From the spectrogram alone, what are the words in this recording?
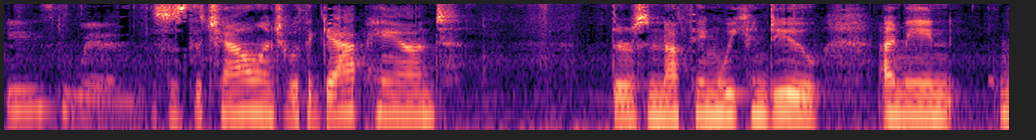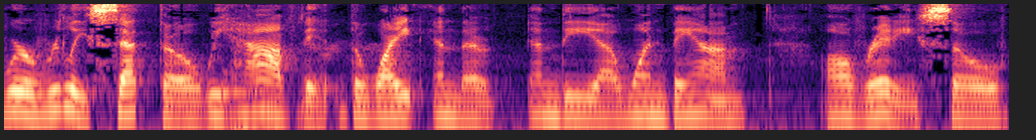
East wind. This is the challenge with a gap hand. There's nothing we can do. I mean, we're really set though. We have the the white and the and the uh, one bam already. So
